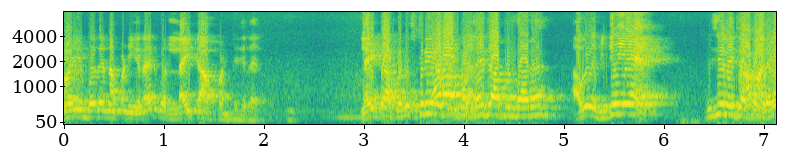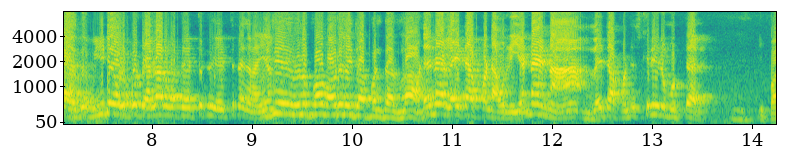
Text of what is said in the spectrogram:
நுழையும் போது என்ன பண்ணிக்கிறாரு? இவர் லைட் ஆஃப் பண்ணிட்டுக்கிறாரு லைட் ஆஃப் பண்ணி ஸ்கிரீன் லைட் ஆஃப் பண்ணாரு அவர் விஜயே. விஜய் லைட் ஆஃப் பண்ணாரு வீடியோல போட்டு எல்லாரும் ஒருத்தர் எடுத்துட்டு எடுத்துட்டாங்க. விஜய் இவ்வளவு போக அவரு லைட் ஆஃப் பண்ணிட்டாருங்களா? உடனே லைட் ஆஃப் பண்ண அவர் என்னன்னா லைட் ஆஃப் பண்ணி ஸ்கிரீனை முட்டாரு. இப்ப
